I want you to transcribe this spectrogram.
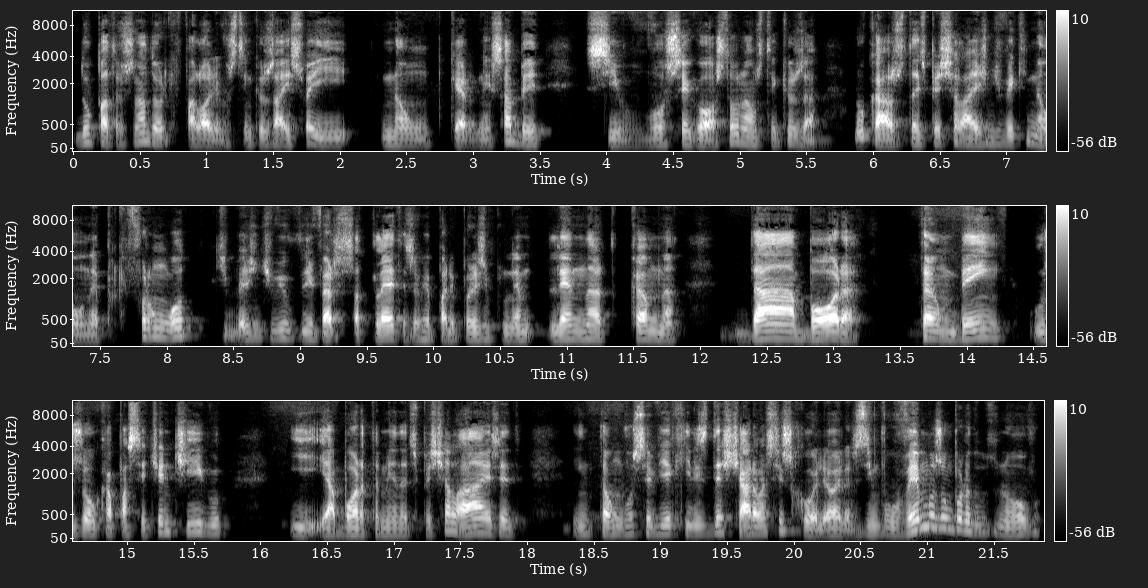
do patrocinador que fala, olha, você tem que usar isso aí, não quero nem saber se você gosta ou não, você tem que usar. No caso da Specialized, a gente vê que não, né, porque foram outros, a gente viu diversos atletas, eu reparei, por exemplo, Leonard Kamna, da Bora, também usou o capacete antigo, e, e a Bora também anda de Specialized. Então você via que eles deixaram essa escolha. Olha, desenvolvemos um produto novo,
